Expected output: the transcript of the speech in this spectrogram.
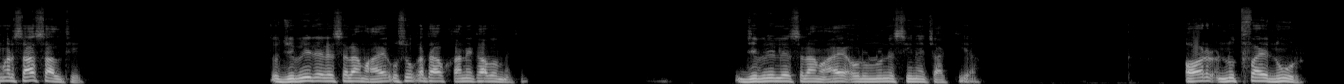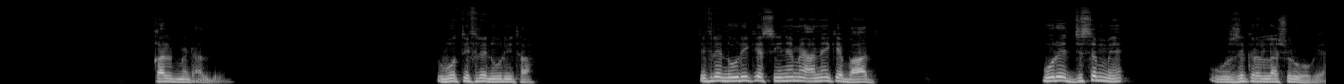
عمر سات سال تھی تو جبری علیہ السلام آئے اس وقت آپ خانہ کعبہ میں تھے جبری علیہ السلام آئے اور انہوں نے سینے چاک کیا اور نطفہ نور قلب میں ڈال دیا تو وہ طفل نوری تھا طفل نوری کے سینے میں آنے کے بعد پورے جسم میں وہ ذکر اللہ شروع ہو گیا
